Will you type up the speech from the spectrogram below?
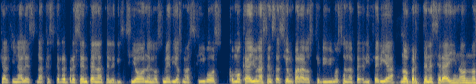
que al final es la que se representa en la televisión, en los medios masivos, como que hay una sensación para los que vivimos en la periferia, no pertenecer ahí, ¿no? No,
